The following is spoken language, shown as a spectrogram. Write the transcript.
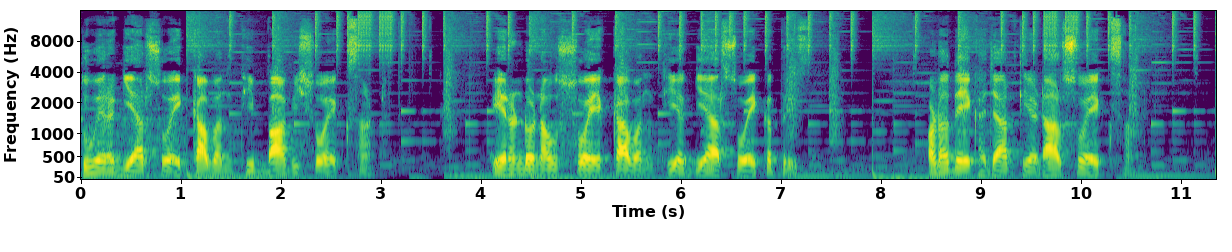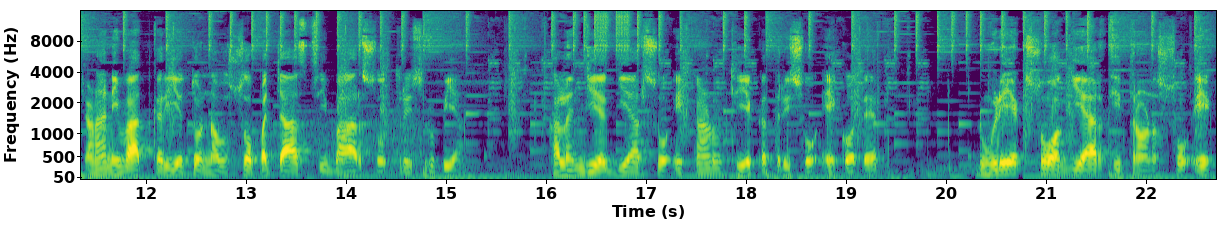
તુવેર અગિયારસો એકાવનથી બાવીસો એકસઠ, એરંડો નવસો એકાવનથી અગિયારસો એકત્રીસ, અડદ એક હજારથી અઢારસો એકસઠ. ચણાની વાત કરીએ તો નવસો પચાસથી બારસો ત્રીસ રૂપિયા કલંજી અગિયારસો એકાણુંથી એકત્રીસો એકોતેર, ડુંગળી એકસો અગિયારથી ત્રણસો એક,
